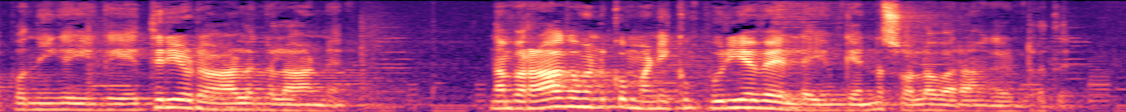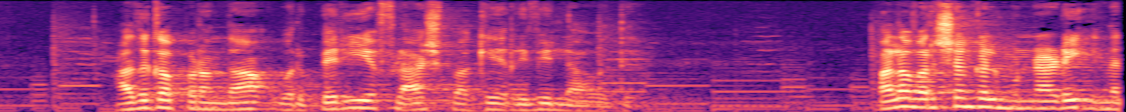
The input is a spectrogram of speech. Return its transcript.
அப்போ நீங்கள் எங்கள் எதிரியோட ஆளுங்களான்னு. நம்ம ராகவனுக்கும் மணிக்கும் புரியவே இல்லை இவங்க என்ன சொல்ல வராங்கன்றது. அதுக்கப்புறம் தான் ஒரு பெரிய ஃப்ளாஷ்பேக்கே ரிவீல் ஆகுது. பல வருஷங்கள் முன்னாடி இந்த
